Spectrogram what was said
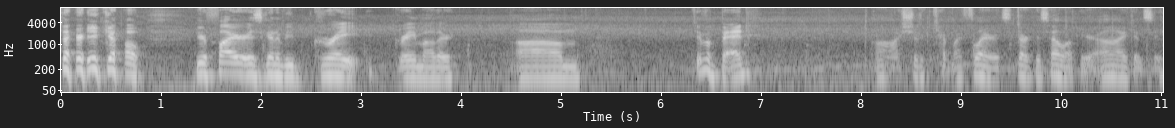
There you go. Your fire is gonna be great, Grey Mother. Um, do you have a bed? Oh, I should have kept my flare. It's dark as hell up here. Oh, I can see.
